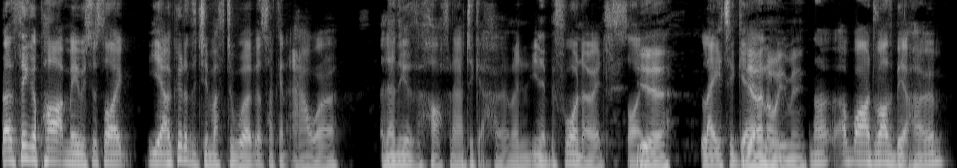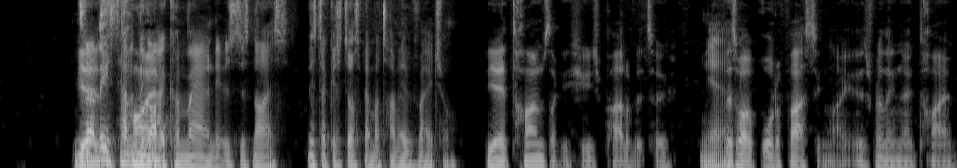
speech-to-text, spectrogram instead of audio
But the thing apart of me was just like, yeah, I'll go to the gym after work. That's like an hour. And then the other half an hour to get home. And, you know, before I know it, it's like yeah, late again. yeah, I know what you mean. No, I'd rather be at home. Yeah, so at least having the time. guy come round, it was just nice. At least I could still spend my time with Rachel. Yeah, time's like a huge part of it too. Yeah. That's why water fasting, like, there's really no time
